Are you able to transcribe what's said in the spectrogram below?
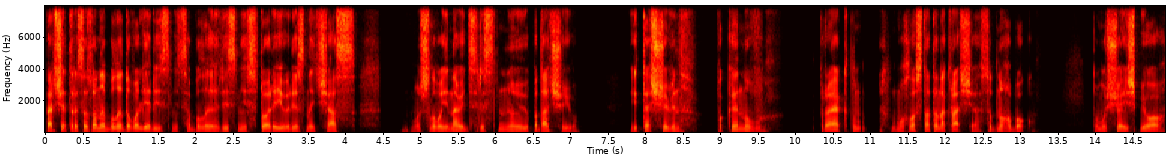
перші три сезони були доволі різні. Це були різні історії в різний час, можливо, і навіть з різною подачею. І те, що він покинув проект, могло стати на краще з одного боку. Тому що HBO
